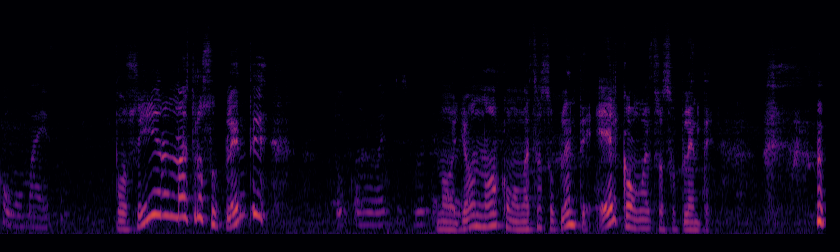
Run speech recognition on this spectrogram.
como maestro. pues sí, era un maestro suplente. Tú como maestro. suplente, No, yo no como maestro suplente. Él como maestro suplente.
